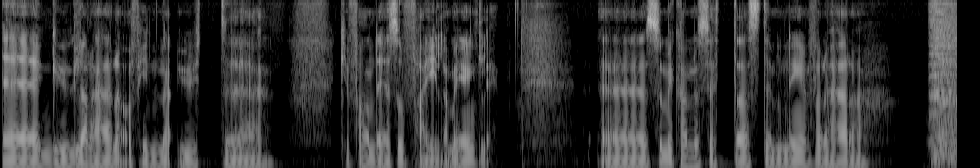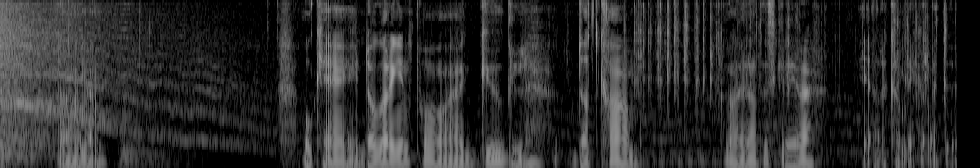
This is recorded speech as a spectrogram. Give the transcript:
Google det her da, og finne ut hva faen det er som feiler meg, egentlig. Så vi kan jo sette stemningen for det her, da. Der har vi den. OK, da går jeg inn på eh, google.com. Skal høre at jeg skriver. Ja, det kan dere, vet du.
